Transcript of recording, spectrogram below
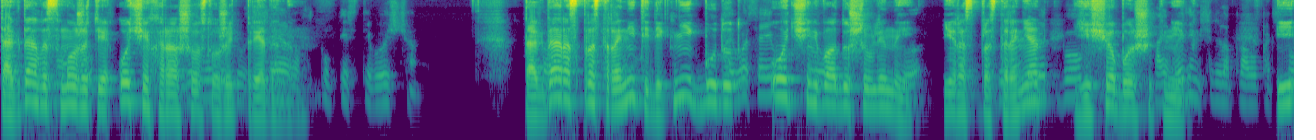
Тогда вы сможете очень хорошо служить преданным. Тогда распространители книг будут очень воодушевлены и распространят еще больше книг. И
